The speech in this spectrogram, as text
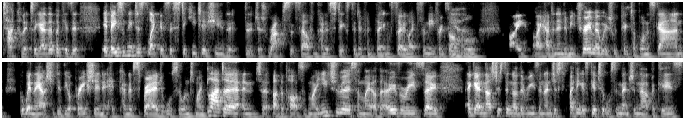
tackle it together because it it basically just like is a sticky tissue that that just wraps itself and kind of sticks to different things. So like for me for example yeah I, I had an endometrioma, which was picked up on a scan. But when they actually did the operation, it had kind of spread also onto my bladder and to other parts of my uterus and my other ovaries. So, again, that's just another reason. And just, I think it's good to also mention that because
